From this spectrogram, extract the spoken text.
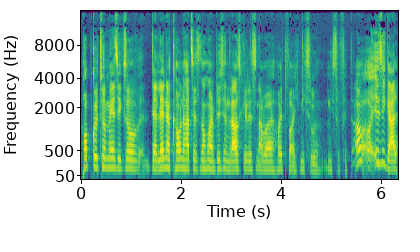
popkulturmäßig so, der Leonard Cohen hat es jetzt nochmal ein bisschen rausgerissen, aber heute war ich nicht so, nicht so fit. Aber ist egal.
